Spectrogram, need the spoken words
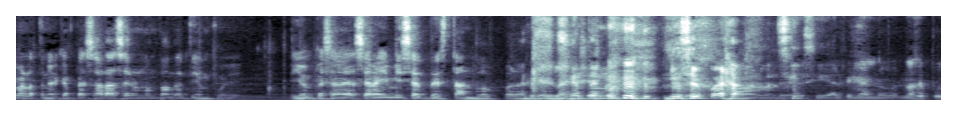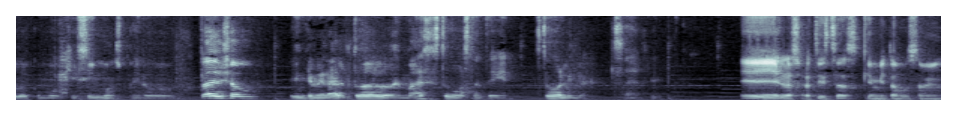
van a tener que empezar a hacer un montón de tiempo. Y, y yo empecé a hacer ahí mi set de stand-up para que la gente no, no se fuera o algo así. Sí, sí, al final no, no se pudo como quisimos, pero todo el show en general, todo lo demás estuvo bastante bien. Estuvo lindo. Y los artistas que invitamos también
